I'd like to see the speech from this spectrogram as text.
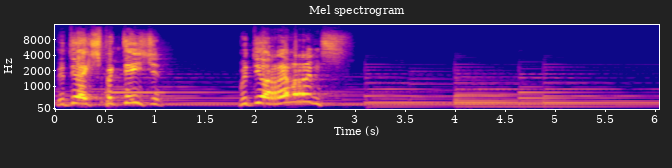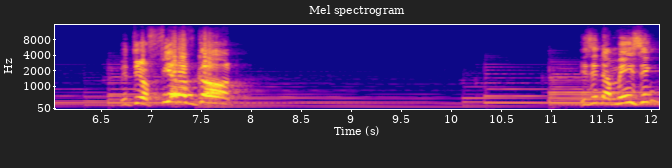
with your expectation, with your reverence, with your fear of God. Isn't it amazing?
